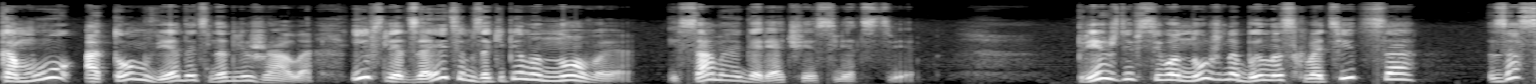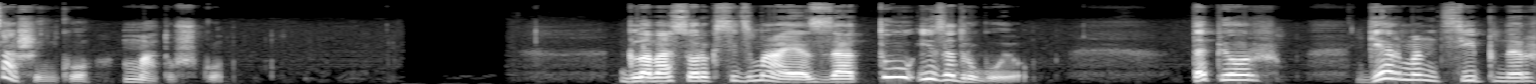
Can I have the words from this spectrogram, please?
кому о том ведать надлежало, и вслед за этим закипело новое и самое горячее следствие. Прежде всего нужно было схватиться за Сашеньку, матушку. Глава 47. За ту и за другую. Топер Герман Типнер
